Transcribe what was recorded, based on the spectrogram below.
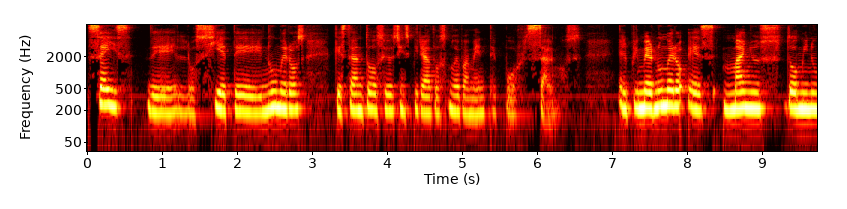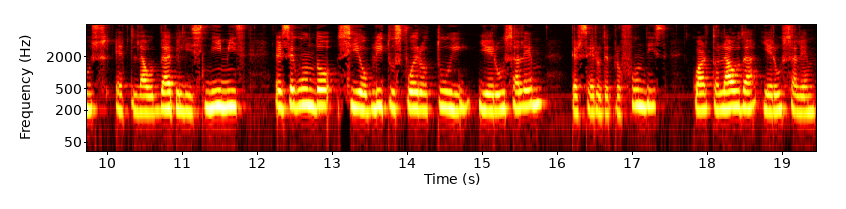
seis de los siete números que están todos ellos inspirados nuevamente por salmos. El primer número es Magnus Dominus et laudabilis nimis, el segundo Si oblitus fuero tui Jerusalem, tercero de Profundis, cuarto Lauda Jerusalem,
